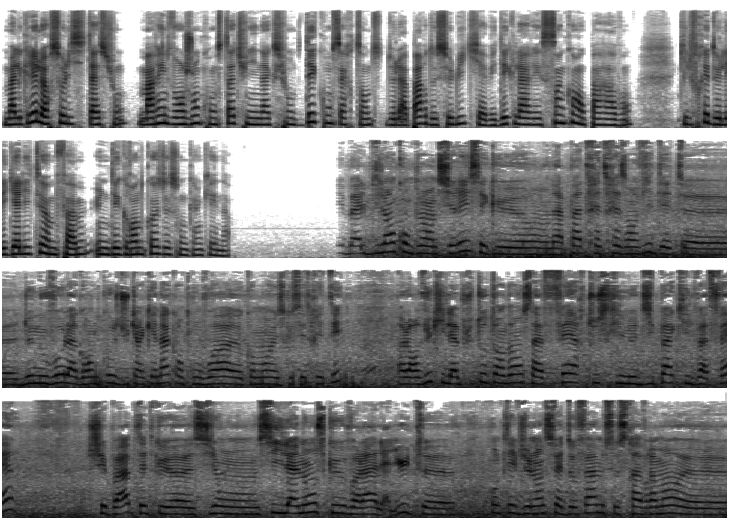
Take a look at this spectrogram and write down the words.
Malgré leurs sollicitations, Marine Vengeon constate une inaction déconcertante de la part de celui qui avait déclaré cinq ans auparavant qu'il ferait de l'égalité homme-femme une des grandes causes de son quinquennat. Et bah, le bilan qu'on peut en tirer, c'est qu'on n'a pas très très envie d'être euh, de nouveau la grande cause du quinquennat quand on voit euh, comment est-ce que c'est traité. Alors vu qu'il a plutôt tendance à faire tout ce qu'il ne dit pas qu'il va faire, je sais pas, peut-être que euh, si on, s'il annonce que voilà la lutte euh, contre les violences faites aux femmes, ce sera vraiment euh,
